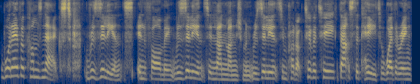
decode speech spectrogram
whatever comes next, resilience in farming, resilience in land management, resilience in productivity, that's the key to weathering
